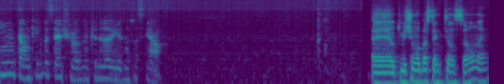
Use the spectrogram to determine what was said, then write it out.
Então, o que você achou do empreendedorismo social? É, o que me chamou bastante atenção, né,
